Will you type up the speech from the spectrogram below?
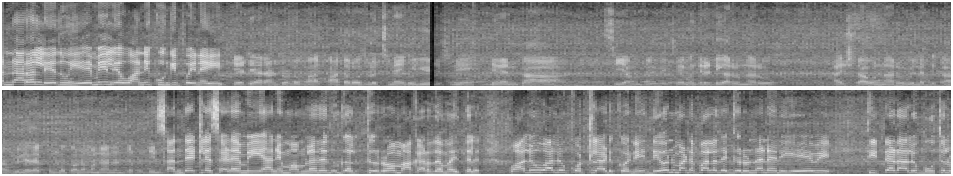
అన్నారం లేదు ఏమీ లేవు అని కుంగిపోయినాయి. కేటీఆర్ అంటుండు మనకు పాత రోజులు వచ్చినాయి దీని వెనుక సీఎం రేవంత్ రెడ్డి గారు ఉన్నారు. హరీష్రావు ఉన్నారు వీళ్ళది వీళ్ళదే కుంభకోణం అని అంటారు. సందేట్లే సడమి అని మమ్మల్ని ఎందుకు కలుపుతుర్రో మాకు అర్థమవుతలేదు వాళ్ళు వాళ్ళు కొట్లాడుకొని దేవుని మండపాల దగ్గర ఉన్న నేను ఏవి తిట్టడాలు బూతులు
